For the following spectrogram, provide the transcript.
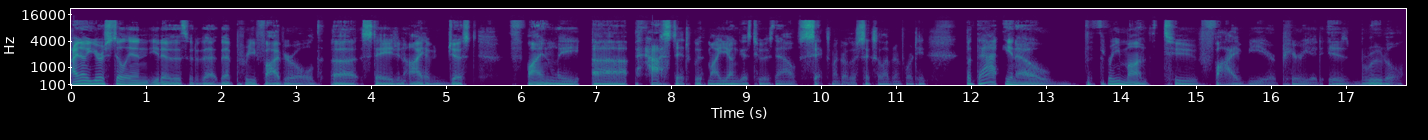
I know you're still in, you know, the sort of that that pre five year old uh stage, and I have just finally uh passed it with my youngest, who is now six. My girls are six, 11, and fourteen. But that, you know, three month to five year period is brutal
